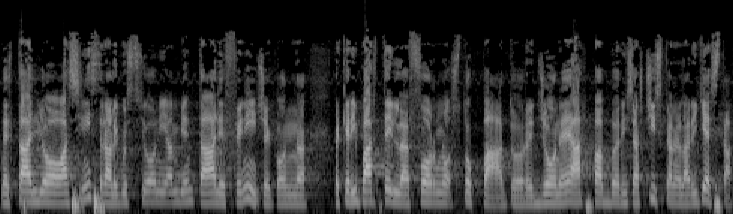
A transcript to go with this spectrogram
Nel taglio a sinistra le questioni ambientali e Fenice, con, perché riparte il forno stoppato. Regione e ARPAB risarciscano la richiesta.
